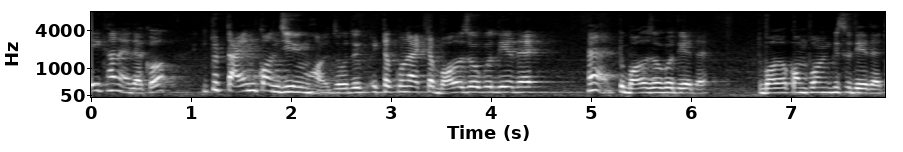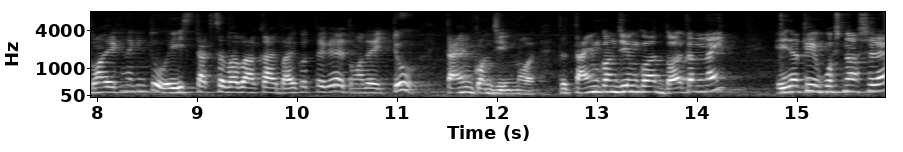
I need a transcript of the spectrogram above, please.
এইখানে দেখো, একটু টাইম কনজিউম হয়। যদি একটা কোনো একটা বড় যৌগ দিয়ে দেয় হ্যাঁ একটু বড় যৌগ দিয়ে দেয়, একটু বড় কম্পাউন্ড কিছু দিয়ে দেয়, তোমাদের এখানে কিন্তু এই স্ট্রাকচার ভাবে আকার বাই করতে গেলে তোমাদের একটু টাইম কনজিউম হয়। তো টাইম কনজিউম করার দরকার নাই। এই জাতীয় প্রশ্ন আসলে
